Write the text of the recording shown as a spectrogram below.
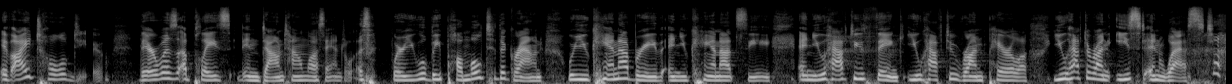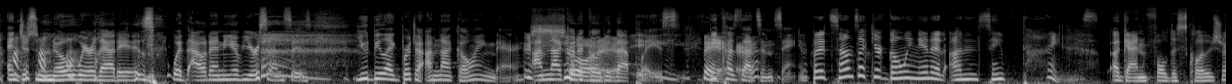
If I told you there was a place in downtown Los Angeles where you will be pummeled to the ground, where you cannot breathe and you cannot see, and you have to think, you have to run parallel, you have to run east and west and just know where that is without any of your senses, you'd be like, Bridget, I'm not going there. I'm not going to go to that place Fair. because that's insane. But it sounds like you're going in at unsafe times. Again, full disclosure,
